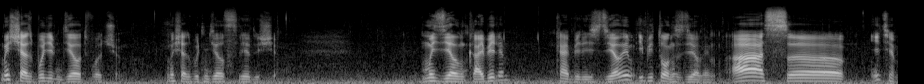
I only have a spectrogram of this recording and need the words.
Мы сейчас будем делать вот что. Мы сейчас будем делать следующее. Мы сделаем кабели кабели сделаем и бетон сделаем. А с э, этим,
